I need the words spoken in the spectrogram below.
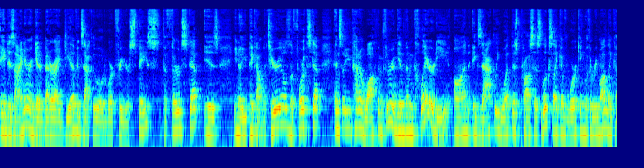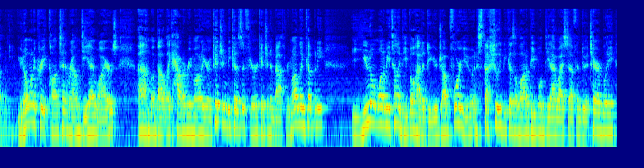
a designer and get a better idea of exactly what would work for your space. The third step is, you know, you pick out materials. The fourth step, and so you kind of walk them through and give them clarity on exactly what this process looks like of working with a remodeling company. You don't want to create content around DIYers um, about like how to remodel your own kitchen because if you're a kitchen and bath remodeling company, you don't want to be telling people how to do your job for you, and especially because a lot of people DIY stuff and do it terribly,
